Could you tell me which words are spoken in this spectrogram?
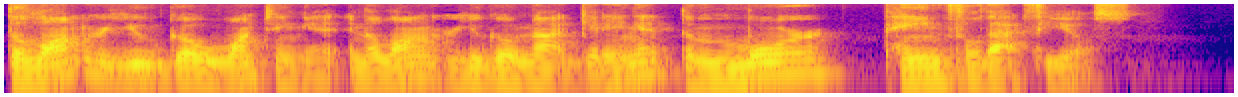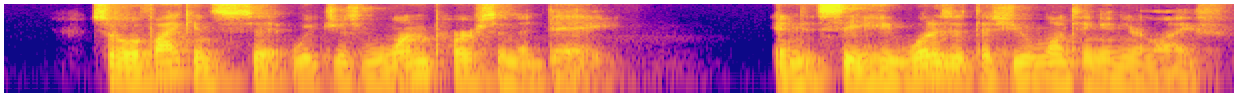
the longer you go wanting it and the longer you go not getting it, the more painful that feels. So if I can sit with just one person a day and say, hey, what is it that you're wanting in your life?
